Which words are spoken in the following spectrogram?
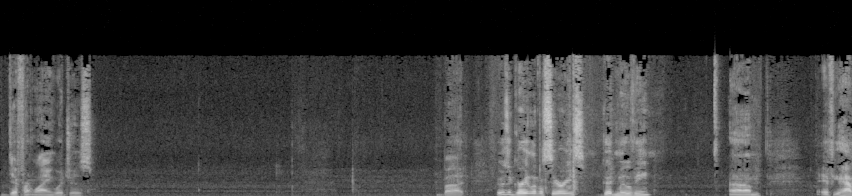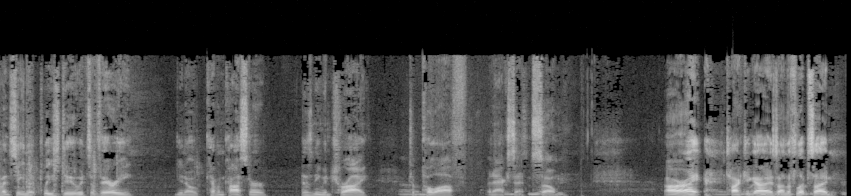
different languages. But it was a great little series. Good movie. Um, if you haven't seen it, please do. It's a very, you know, Kevin Costner doesn't even try to pull off an accent. So, all right. Talk to you guys on the flip side.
